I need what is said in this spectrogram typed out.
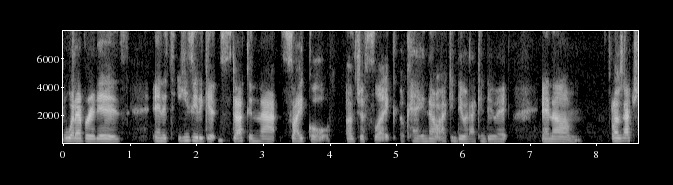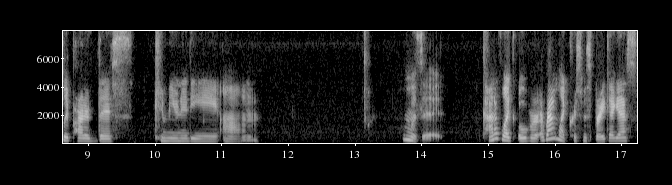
whatever it is. And it's easy to get stuck in that cycle of just like, okay, no, I can do it, I can do it. And um I was actually part of this community um when was it? Kind of like over around like Christmas break, I guess.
